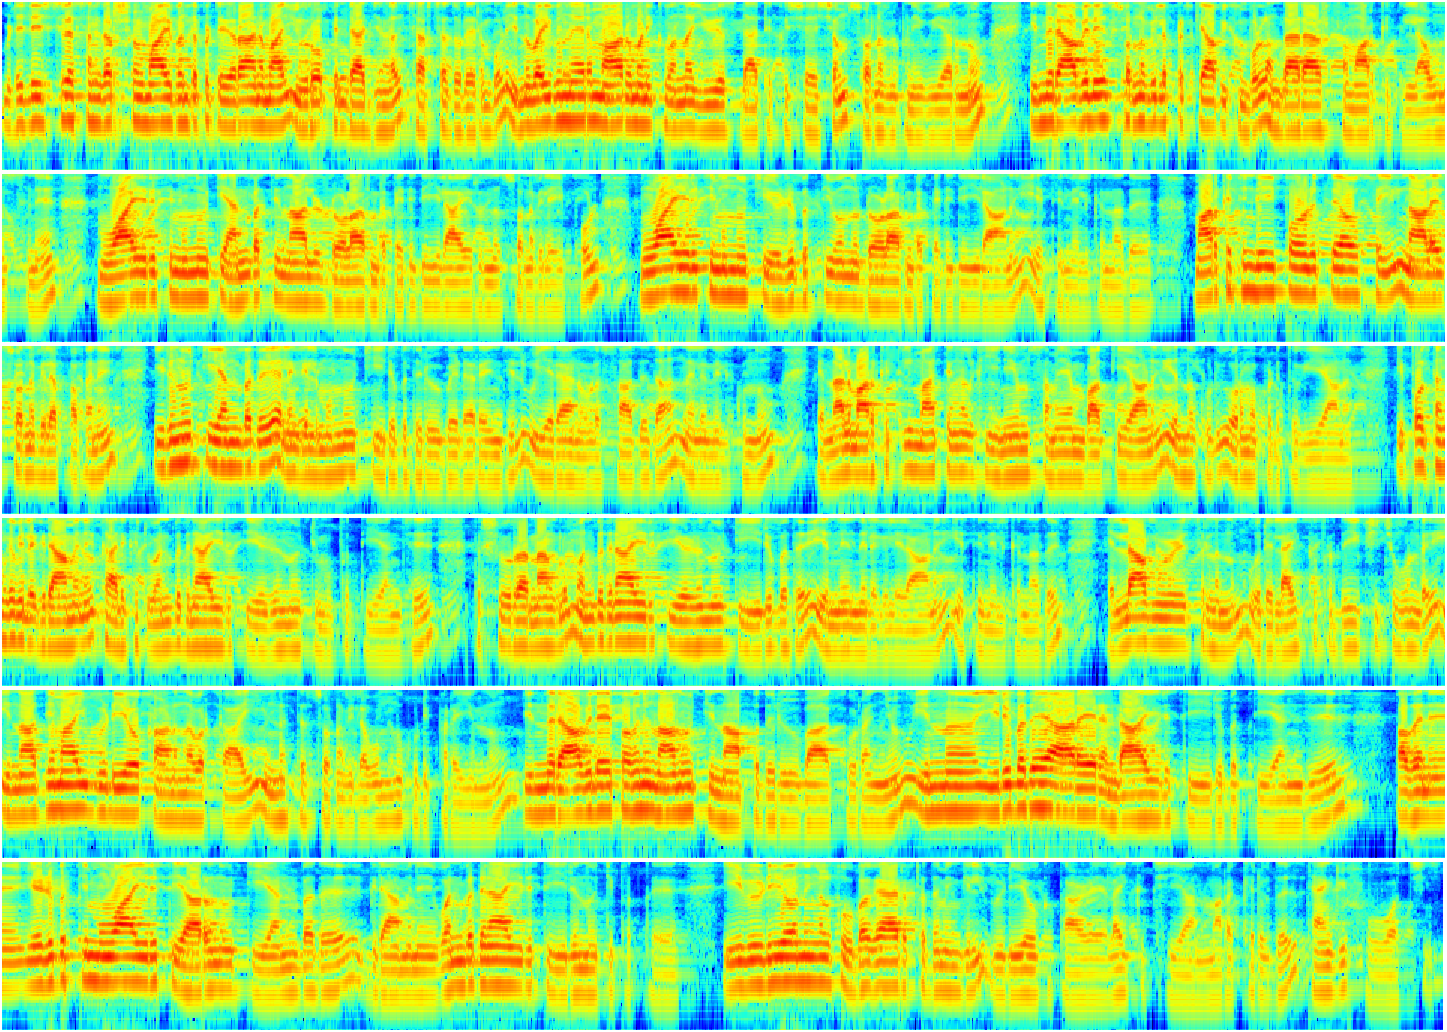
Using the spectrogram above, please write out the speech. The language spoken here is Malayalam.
മിഡിൽ ഈസ്റ്റിലെ സംഘർഷവുമായി ബന്ധപ്പെട്ട് ഇറാനുമായി യൂറോപ്യൻ രാജ്യങ്ങൾ ചർച്ച തുടരുമ്പോൾ ഇന്ന് വൈകുന്നേരം ആറു മണിക്ക് വന്ന യു എസ് ഡാറ്റയ്ക്ക് ശേഷം സ്വർണ വിപണി ഉയർന്നു. ഇന്ന് രാവിലെ സ്വർണവില പ്രഖ്യാപിക്കുമ്പോൾ അന്താരാഷ്ട്ര മാർക്കറ്റിൽ ഔൺസിന് മൂവായിരത്തി മുന്നൂറ്റി അൻപത്തിനാല് ഡോളറിന്റെ പരിധിയിലായിരുന്ന സ്വർണവില ഇപ്പോൾ മൂവായിരത്തി മുന്നൂറ്റി എഴുപത്തി ഒന്ന് ഡോളറിന്റെ പരിധിയിലാണ് എത്തി നിൽക്കുന്നത്. മാർക്കറ്റിന്റെ ഇപ്പോഴത്തെ അവസ്ഥയിൽ നാളെ സ്വർണവില പവന് ഇരുന്നൂറ്റി എൺപത് അല്ലെങ്കിൽ മുന്നൂറ്റി ഇരുപത് രൂപയുടെ റേഞ്ചിൽ ഉയരാനുള്ള സാധ്യത നിലനിൽക്കുന്നു. എന്നാൽ മാർക്കറ്റിൽ മാറ്റങ്ങൾക്ക് ഇനിയും സമയം ബാക്കിയാണ് എന്ന് കൂടി ഓർമ്മപ്പെടുത്തുകയാണ്. ഇപ്പോൾ തങ്കവില ഗ്രാമിന് കാലിക്കറ്റ് ഒൻപതിനായിരത്തി എഴുന്നൂറ്റി മുപ്പത്തി അഞ്ച് തൃശ്ശൂർ എറണാകുളം ഒൻപതിനായിരത്തി എഴുന്നൂറ്റി ഇരുപത് എന്നീ നിലകളിലാണ് എത്തി നിൽക്കുന്നത്. എല്ലാ വ്യൂഴേഴ്സിൽ നിന്നും ഒരു ലൈക്ക് പ്രതീക്ഷിച്ചുകൊണ്ട് ഇന്നാദ്യമായി വീഡിയോ കാണുന്നവർക്കായി ഇന്നത്തെ സ്വർണവില ഒന്നുകൂടി പറയുന്നു. ഇന്ന് രാവിലെ പവന് നാനൂറ്റി നാൽപ്പത് രൂപ കുറഞ്ഞു. ഇന്ന് ഇരുപത് ആറ് രണ്ടായിരത്തി ഇരുപത്തി അഞ്ച് പവന് എഴുപത്തി മൂവായിരത്തി അറുന്നൂറ്റി എൺപത് ഗ്രാമിന് ഒൻപതിനായിരത്തി ഇരുന്നൂറ്റി പത്ത് ഈ വീഡിയോ നിങ്ങൾക്ക് ഉപകാരപ്രദമെങ്കിൽ വീഡിയോക്ക് താഴെ ലൈക്ക് ചെയ്യാൻ മറക്കരുത്. Thank for watching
